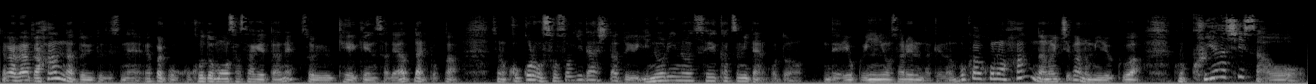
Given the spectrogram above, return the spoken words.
だからなんかハンナというとですね、やっぱりこう子供を捧げたね、そういう経験さであったりとか、その心を注ぎ出したという祈りの生活みたいなことでよく引用されるんだけど、僕はこのハンナの一番の魅力は、この悔しさを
